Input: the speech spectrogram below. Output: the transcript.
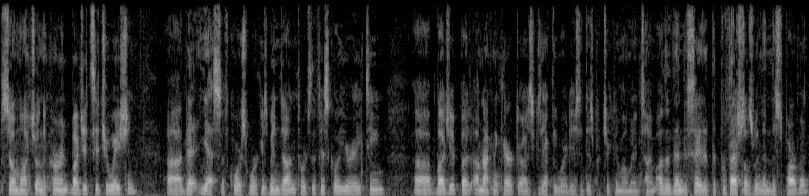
so much on the current budget situation uh, that, yes, of course, work has been done towards the fiscal year 18 uh, budget, but I'm not going to characterize exactly where it is at this particular moment in time, other than to say that the professionals within this department,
